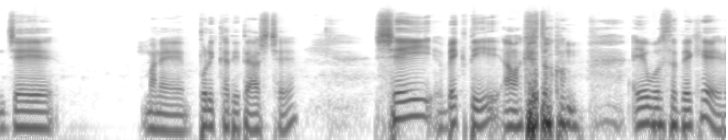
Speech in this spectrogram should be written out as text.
যে মানে পরীক্ষা দিতে আসছে, সেই ব্যক্তি আমাকে তখন এই অবস্থা দেখে,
